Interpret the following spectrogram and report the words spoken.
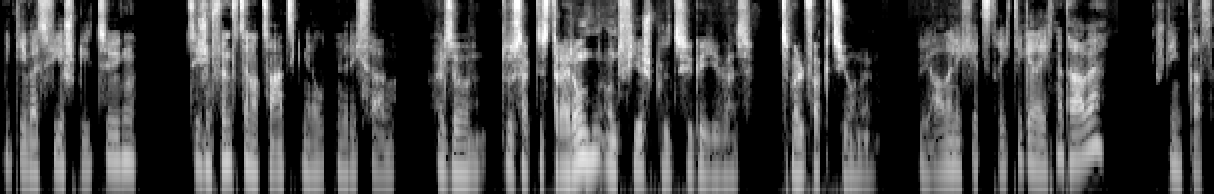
mit jeweils vier Spielzügen, zwischen 15 und 20 Minuten, würde ich sagen. Also du sagtest drei Runden und vier Spielzüge jeweils. Zwölf Aktionen. Ja, wenn ich jetzt richtig gerechnet habe, stimmt das.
